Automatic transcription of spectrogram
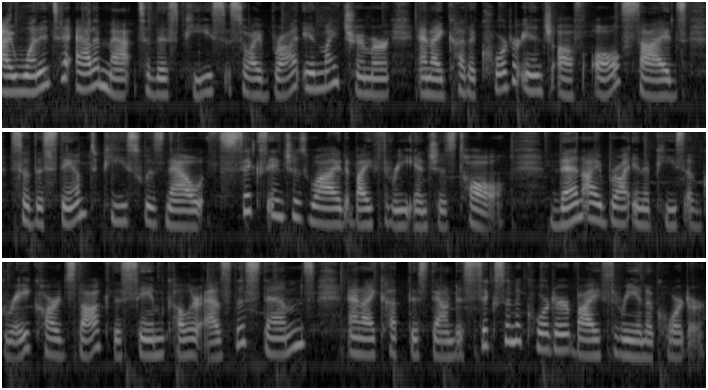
I wanted to add a mat to this piece, so I brought in my trimmer and I cut a quarter inch off all sides so the stamped piece was now 6 inches wide by 3 inches tall. Then I brought in a piece of gray cardstock, the same color as the stems, and I cut this down to 6 and a quarter by 3 and a quarter.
